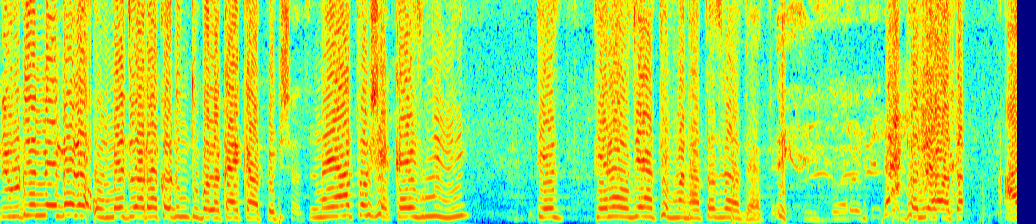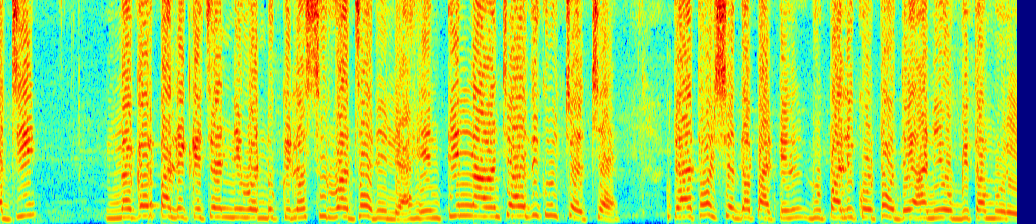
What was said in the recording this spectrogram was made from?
निवडून येणाऱ्या उमेदवाराकडून तुम्हाला काय काय अपेक्षा? नाही अपेक्षा काहीच नाही. ते ते राहू द्या ते मनातच राहू द्या ते धन्यवाद आजी नगरपालिकेच्या निवडणुकीला सुरुवात झालेली आहे. आणि तीन नावांची अधिकृत चर्चा आहे. त्यात हर्षदा पाटील रुपाली कोठावदे आणि योगिता मोरे.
